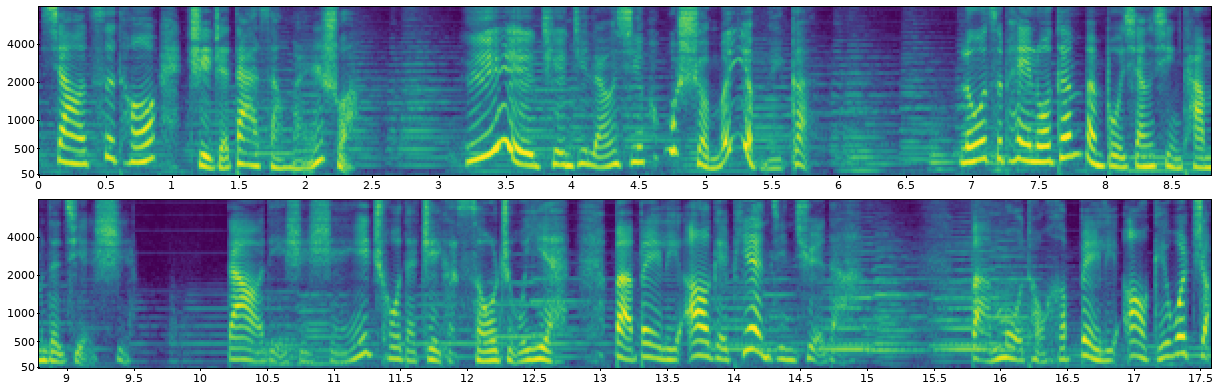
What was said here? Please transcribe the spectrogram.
小刺头指着大嗓门说：“哎，天地良心，我什么也没干。”卢茨佩罗根本不相信他们的解释。到底是谁出的这个馊主意，把贝里奥给骗进去的？把木桶和贝里奥给我找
